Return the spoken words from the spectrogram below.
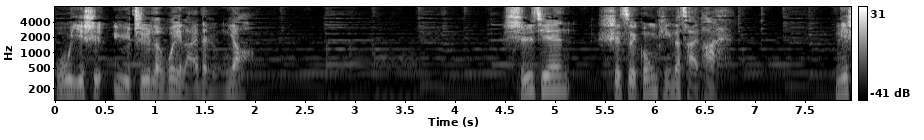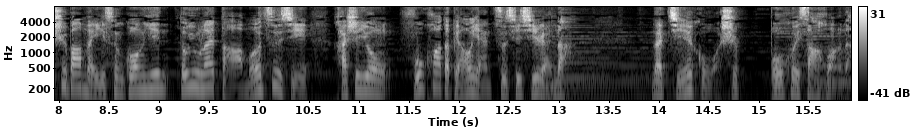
无疑是预知了未来的荣耀。时间。是最公平的裁判。你是把每一寸光阴都用来打磨自己，还是用浮夸的表演自欺欺人呢？那结果是不会撒谎的。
